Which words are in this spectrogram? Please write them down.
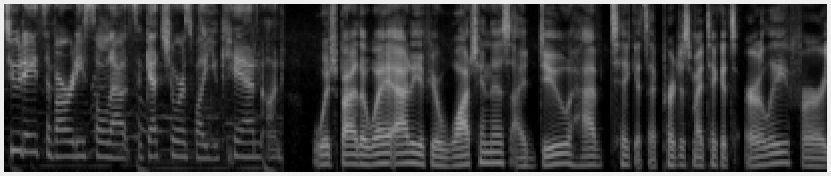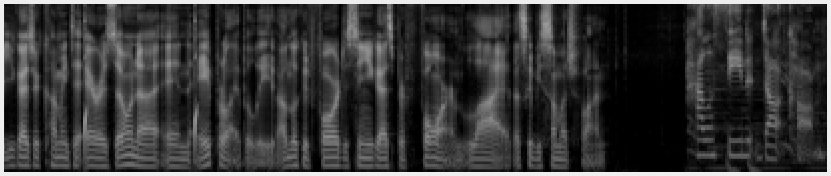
Two dates have already sold out, so get yours while you can on Which, by the way, Addie, if you're watching this, I do have tickets. I purchased my tickets early for you guys are coming to Arizona in April, I believe. I'm looking forward to seeing you guys perform live. That's gonna be so much fun. halocene.com.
